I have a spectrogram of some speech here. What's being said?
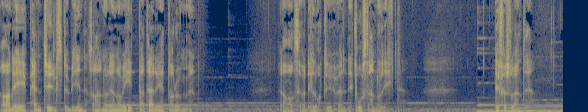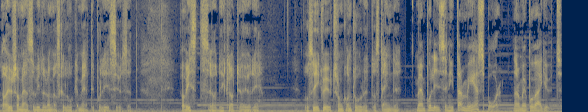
Ja, det är pentylstubin, sa han och den har vi hittat här i ett av rummen. Ja, så det låter ju väldigt osannolikt. Det förstår jag inte. Ja, hur som helst så ville de att jag skulle åka med till polishuset. Ja, visst, så det är klart jag gör det. Och så gick vi ut från kontoret och stängde. Men polisen hittar mer spår när de är på väg ut.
